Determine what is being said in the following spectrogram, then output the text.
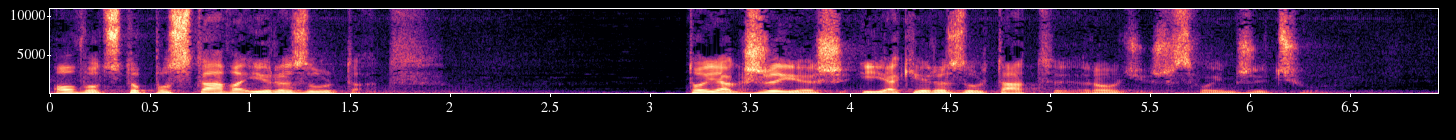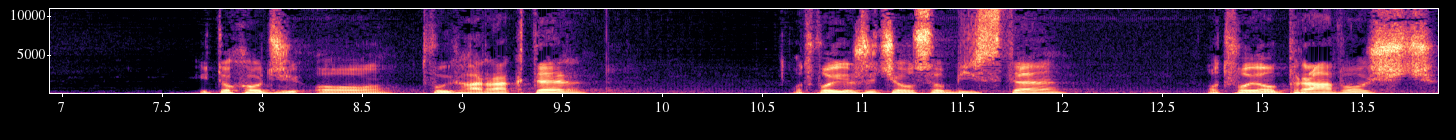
Owoc to postawa i rezultat. To, jak żyjesz i jakie rezultaty rodzisz w swoim życiu. I to chodzi o Twój charakter, o Twoje życie osobiste, o Twoją prawość,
